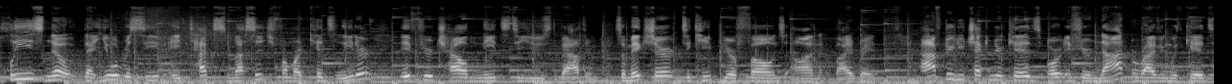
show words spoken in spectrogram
Please note that you will receive a text message from our kids leader if your child needs to use the bathroom. So make sure to keep your phones on vibrate. After you check in your kids, or if you're not arriving with kids,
